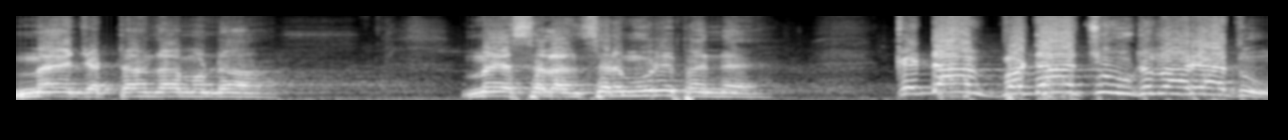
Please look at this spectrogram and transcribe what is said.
ਮੈਂ ਜੱਟਾਂ ਦਾ ਮੁੰਡਾ, ਮੈਂ ਸਲੰਸਰ ਮੂਰੇ ਪੈਣਾ ਕਿੱਡਾ ਵੱਡਾ ਝੂਠ ਮਾਰਿਆ ਤੂੰ?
